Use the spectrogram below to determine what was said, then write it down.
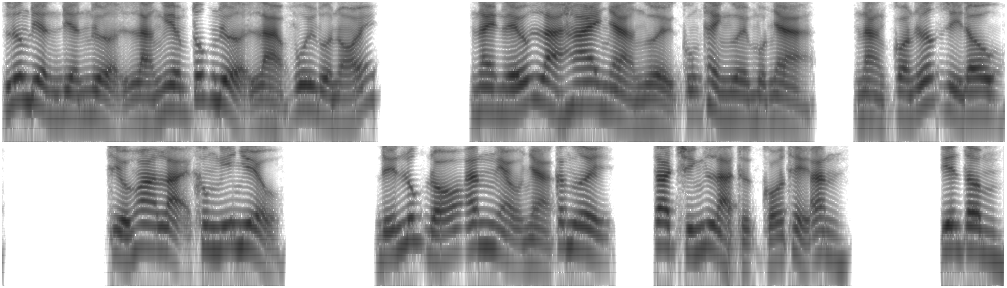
Lương Điền Điền nửa là nghiêm túc nửa là vui đùa nói. Này nếu là hai nhà người cũng thành người một nhà, nàng còn ước gì đâu. Tiểu hoa lại không nghĩ nhiều. Đến lúc đó ăn nghèo nhà các ngươi, ta chính là thực có thể ăn. Yên tâm,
